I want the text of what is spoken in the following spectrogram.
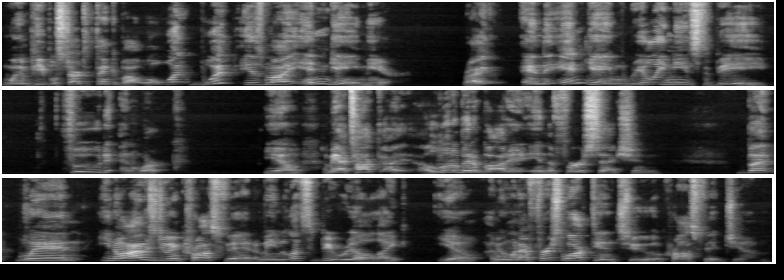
when people start to think about, well, what what is my end game here, right? And the end game really needs to be food and work. You know, I mean, I talked a little bit about it in the first section, but when you know I was doing CrossFit, I mean, let's be real, like you know, I mean, when I first walked into a CrossFit gym,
